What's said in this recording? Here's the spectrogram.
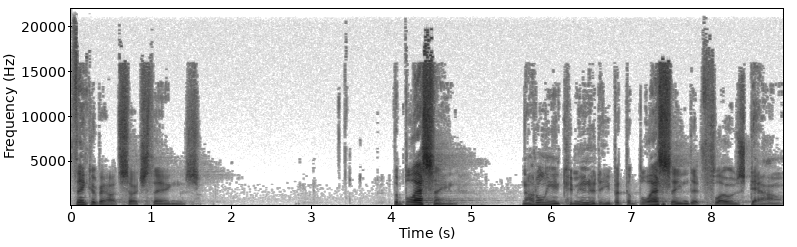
think about such things. The blessing, not only in community, but the blessing that flows down.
